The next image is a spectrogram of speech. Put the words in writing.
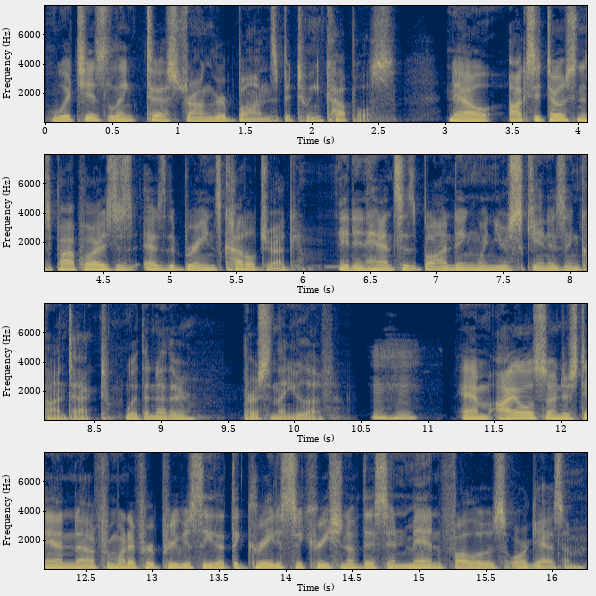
which is linked to stronger bonds between couples. Now, oxytocin is popularized as, as the brain's cuddle drug. It enhances bonding when your skin is in contact with another person that you love. Mm-hmm. And I also understand uh, from what I've heard previously that the greatest secretion of this in men follows orgasm.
